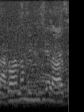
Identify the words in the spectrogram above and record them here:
సగవన్న మిగిలిపోయాను ఆశ.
